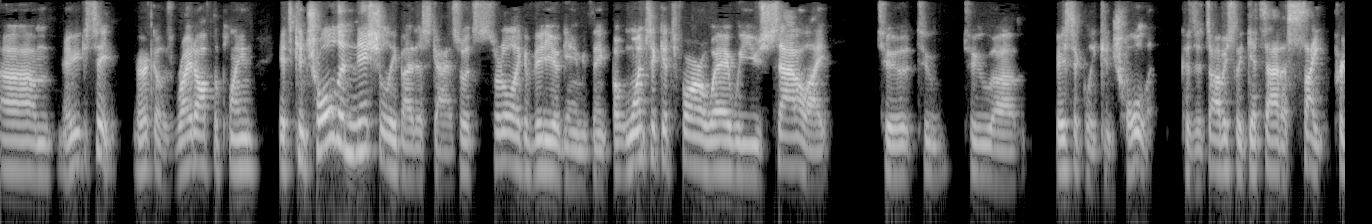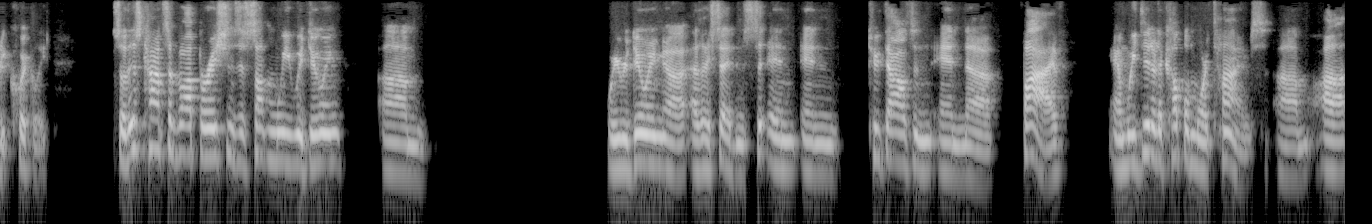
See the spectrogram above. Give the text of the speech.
um, there you can see, there it goes, right off the plane. It's controlled initially by this guy, so it's sort of like a video game, you think. But once it gets far away, we use satellite to to to uh, basically control it because it obviously gets out of sight pretty quickly. So this concept of operations is something we were doing. Um, we were doing, uh, as I said, in in, in 2005, and we did it a couple more times. Um, uh,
